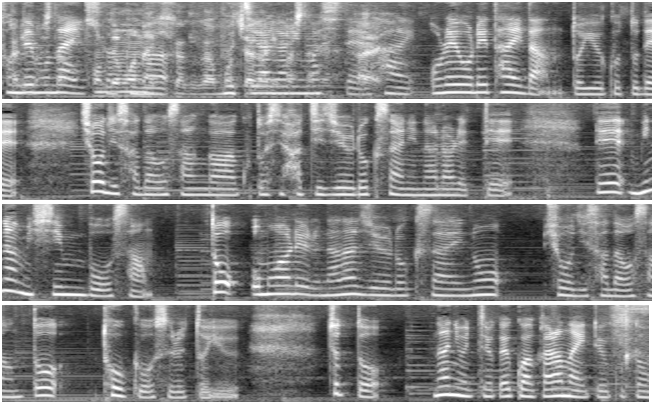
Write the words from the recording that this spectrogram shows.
とんでもない企画が持ち上がぶち上がりまして、はい。はい、オレオレ対談ということで庄司貞夫さんが今年86歳になられてで南辛坊さんと思われる76歳の庄司貞夫さんとトークをするというちょっと何を言ってるかよくわからないということ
